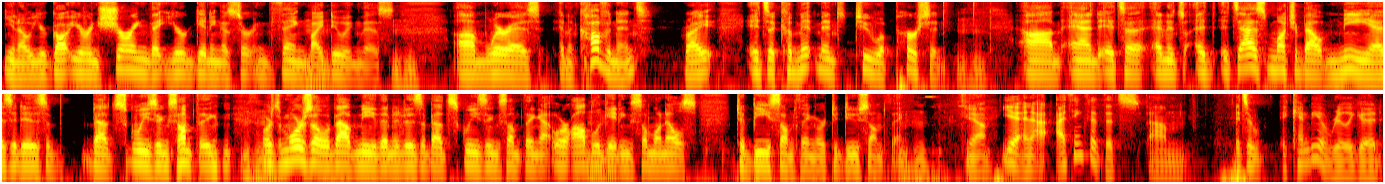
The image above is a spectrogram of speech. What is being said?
you know, you're gu- you're ensuring that you're getting a certain thing Mm-hmm. by doing this. Um, whereas in a covenant, right, it's a commitment to a person. Mm-hmm. Um, and it's a and it's it, it's as much about me as it is about squeezing something, Mm-hmm. or it's more so about me than it is about squeezing something or Mm-hmm. obligating someone else to be something or to do something. Mm-hmm. Yeah. Yeah, and I, I think that that's um, it's a it can be a really good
